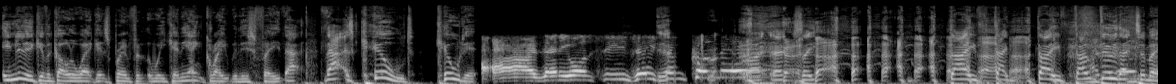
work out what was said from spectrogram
he nearly give a goal away against Brentford at the weekend. He ain't great with his feet. That that has killed killed it. Has anyone seen Jason coming? Right, uh, see, Dave, Dave, Dave, don't do that to me.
